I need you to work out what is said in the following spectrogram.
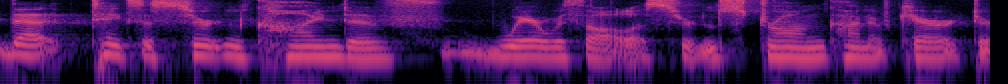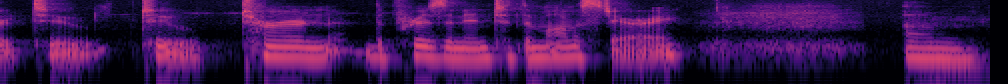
that takes a certain kind of wherewithal, a certain strong kind of character to to turn the prison into the monastery. Um,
